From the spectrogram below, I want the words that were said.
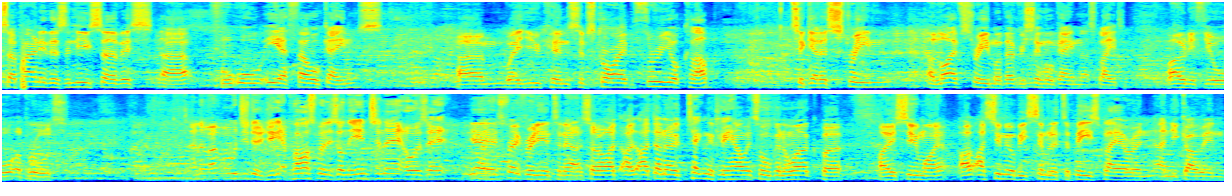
So apparently there's a new service uh, for all EFL games um, where you can subscribe through your club to get a stream, a live stream of every single game that's played, but only if you're abroad. And uh, what would you do? Do you get a pass when it's on the internet or is it? Yeah, it's straight through the internet. So I, I, I don't know technically how it's all going to work, but I assume I, I assume it'll be similar to Bees Player, and, and you go in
